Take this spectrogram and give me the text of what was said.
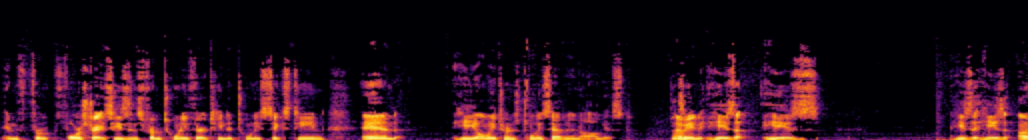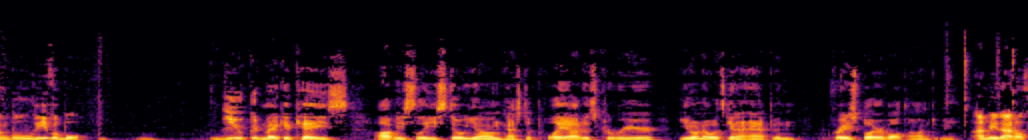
in from four straight seasons from 2013 to 2016, and he only turns 27 in August. That's I mean, he's he's He's he's unbelievable. You could make a case. Obviously, still young, has to play out his career. You don't know what's going to happen. Greatest player of all time to me. I mean, I don't.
